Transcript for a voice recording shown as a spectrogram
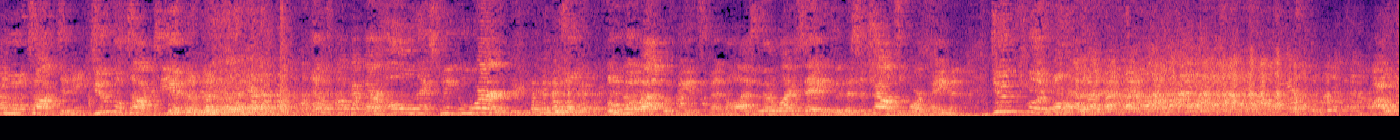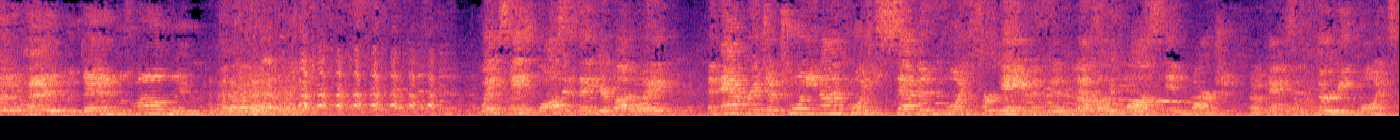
Who will talk to me? Duke will talk to you. They'll fuck up their whole next week work. Who'll go out with me and spend the last of their life savings and miss a child support payment? Duke football. I would have paid, but Dan was lonely. Wake State losses that year, by the way, an average of 29.7 points per game. That's a loss in margin. Okay, so 30 points.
